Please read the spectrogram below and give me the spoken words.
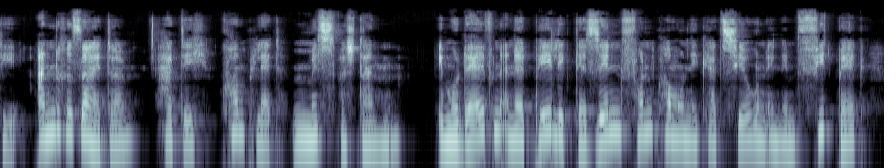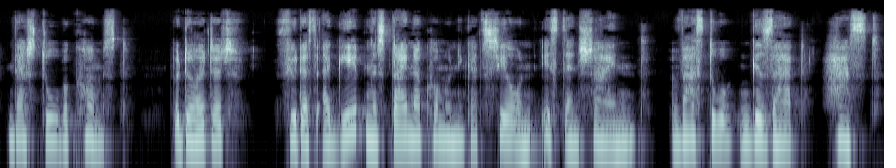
die andere Seite hat dich komplett missverstanden. Im Modell von NLP liegt der Sinn von Kommunikation in dem Feedback, das du bekommst. Bedeutet, für das Ergebnis deiner Kommunikation ist entscheidend, was du gesagt hast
